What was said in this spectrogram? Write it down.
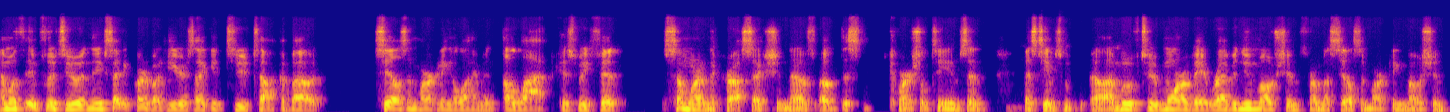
I'm with Influ2. And the exciting part about here is I get to talk about sales and marketing alignment a lot because we fit somewhere in the cross section of of this commercial teams and as teams uh, move to more of a revenue motion from a sales and marketing motion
